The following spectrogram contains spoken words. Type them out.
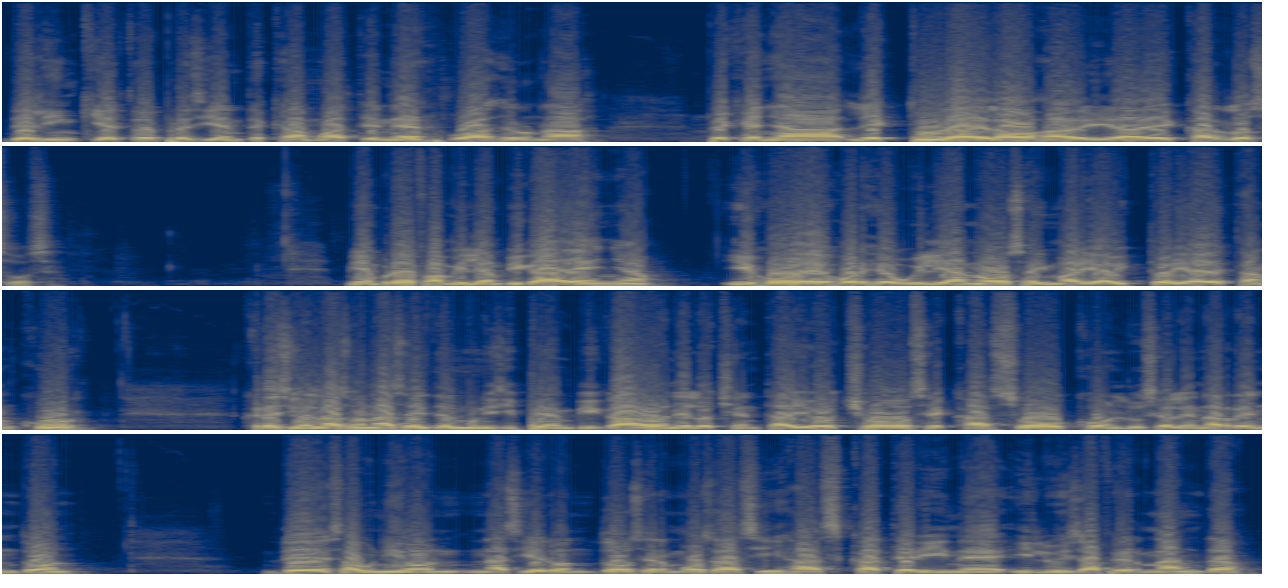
del inquieto de presidente que vamos a tener. Voy a hacer una pequeña lectura de la hoja de vida de Carlos Sosa. Miembro de familia envigadeña, hijo de Jorge William Osa y María Victoria de Tancur. Creció en la zona 6 del municipio de Envigado. En el 88 se casó con Lucelena Rendón. De esa unión nacieron dos hermosas hijas, Caterine y Luisa Fernanda.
